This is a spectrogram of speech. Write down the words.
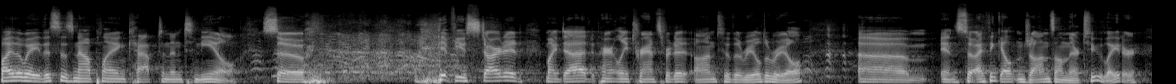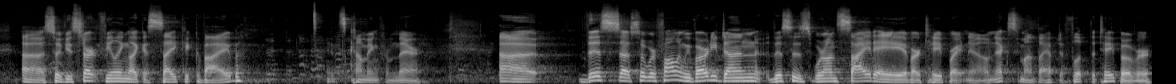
By the way, this is now playing Captain and Tennille. So if you started, my dad apparently transferred it onto the reel to reel. Um, and so I think Elton John's on there too later. Uh, so if you start feeling like a psychic vibe, it's coming from there. Uh, this, uh, so we're following. We've already done. This is we're on side A of our tape right now. Next month I have to flip the tape over,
